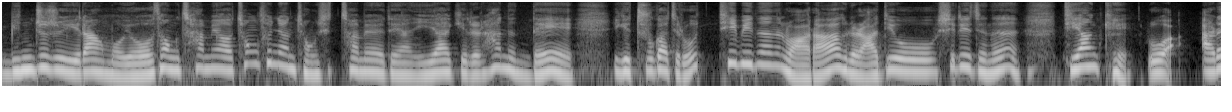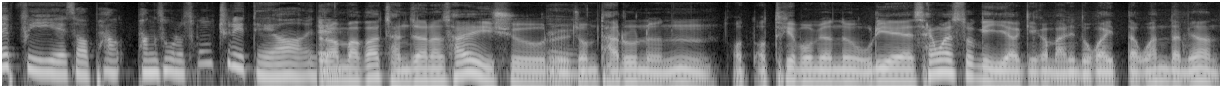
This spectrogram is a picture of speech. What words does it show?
민주주의랑 뭐 여성 참여, 청소년 정시 참여에 대한 이야기를 하는데 이게 두 가지로 TV는 와라, 그리고 라디오 시리즈는 디안케로 RFE에서 방, 방송으로 송출이 돼요. 드라마가 잔잔한 사회 이슈를 네. 좀 다루는 어, 어떻게 보면은 우리의 생활 속의 이야기가 많이 녹아 있다고 한다면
